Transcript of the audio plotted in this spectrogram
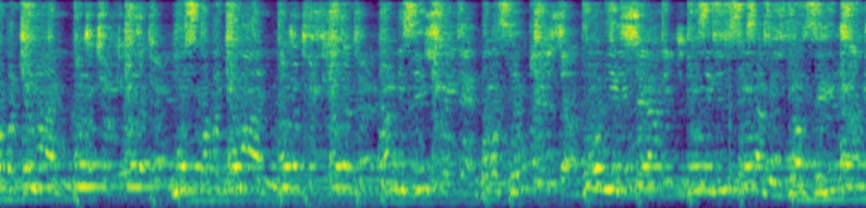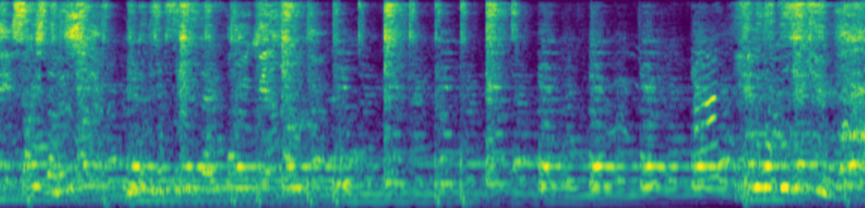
Mustafa Kemal. Mustafa Kemal. Annesi Babası Doğum yeri 1881 Gözleri Saçları 1938'de Dokuz Ekim.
